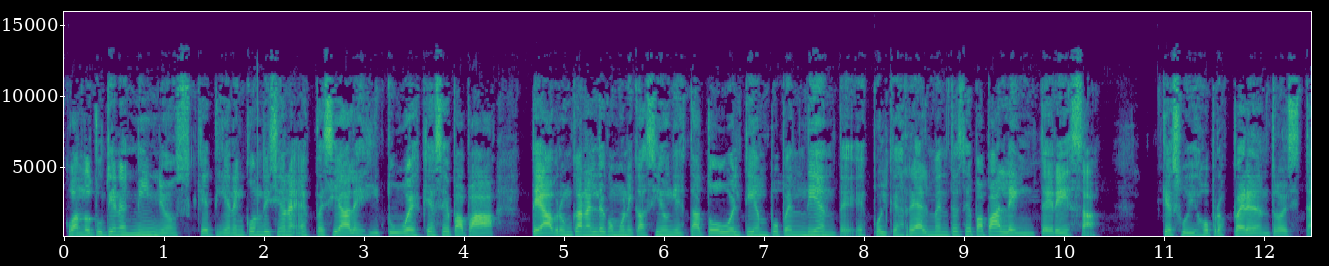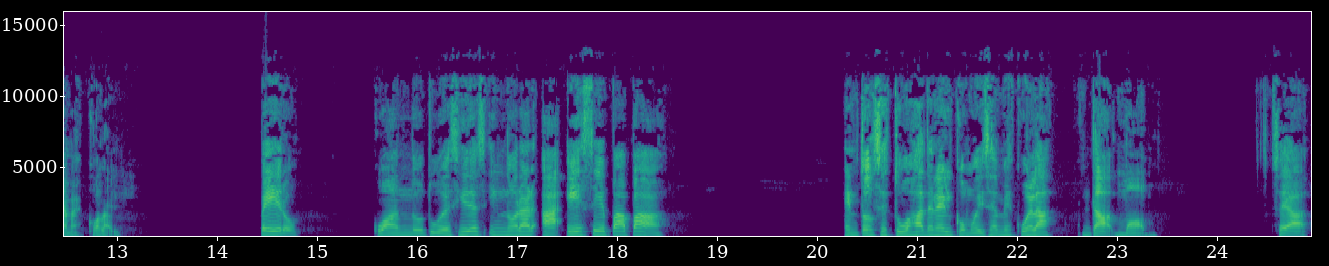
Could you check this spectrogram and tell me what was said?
cuando tú tienes niños que tienen condiciones especiales y tú ves que ese papá te abre un canal de comunicación y está todo el tiempo pendiente, es porque realmente ese papá le interesa que su hijo prospere dentro del sistema escolar. Pero cuando tú decides ignorar a ese papá, entonces tú vas a tener, como dice en mi escuela, that mom. O sea,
